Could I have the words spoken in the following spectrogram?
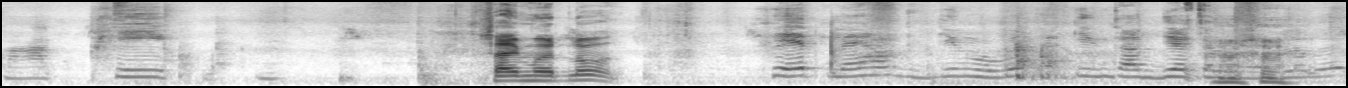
หากพริกใส่เมิดโลด เผ็ดแล้วกินหมูเผ็ดกินคำเดียวกันแล้วเลย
